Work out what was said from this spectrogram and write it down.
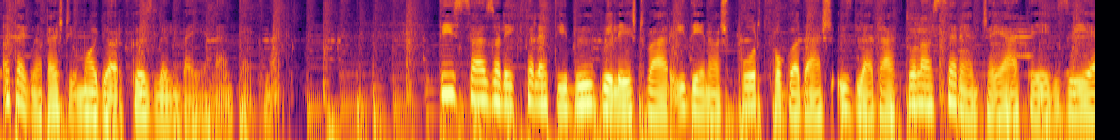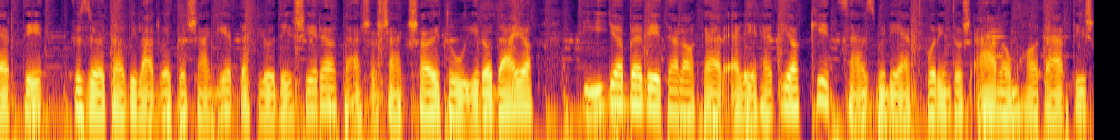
a tegnap esti magyar közlönyben jelentek meg. 10% feletti bővülést vár idén a sportfogadás üzletáktól a Szerencsejáték ZRT, közölte a világgazdaság érdeklődésére a társaság sajtóirodája, így a bevétel akár elérheti a 200 milliárd forintos álomhatárt is.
